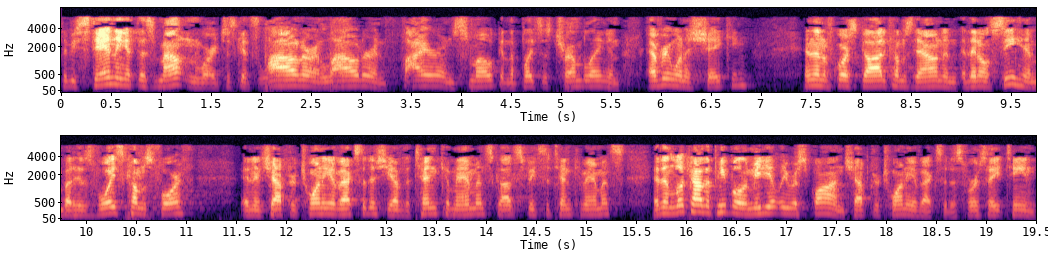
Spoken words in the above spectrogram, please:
to be standing at this mountain where it just gets louder and louder and fire and smoke and the place is trembling and everyone is shaking. And then, of course, God comes down and they don't see him, but his voice comes forth and in chapter 20 of Exodus, you have the Ten Commandments. God speaks the Ten Commandments. And then look how the people immediately respond. Chapter 20 of Exodus, verse 18.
